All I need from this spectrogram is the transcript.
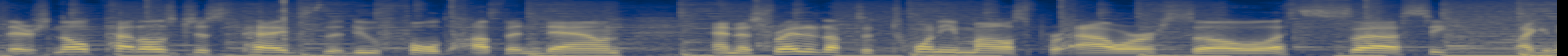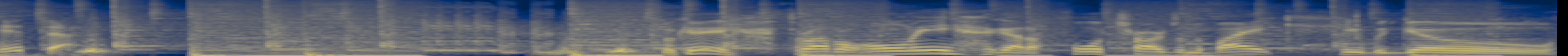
there's no pedals, just pegs that do fold up and down, and it's rated up to 20 miles per hour, so let's uh, see if I can hit that. Okay, throttle only, I got a full charge on the bike. Here we go.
